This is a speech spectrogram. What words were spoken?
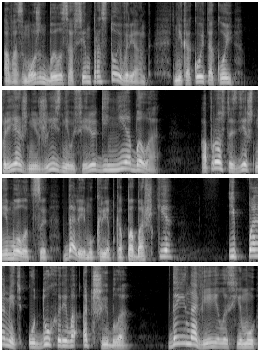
А возможен был совсем простой вариант. Никакой такой прежней жизни у Сереги не было а просто здешние молодцы дали ему крепко по башке, и память у Духарева отшибла. Да и навеялось ему,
